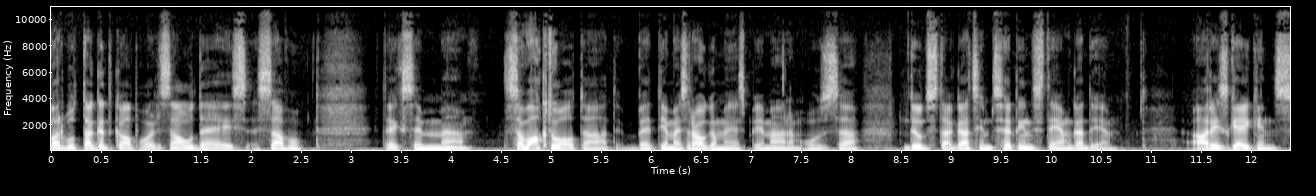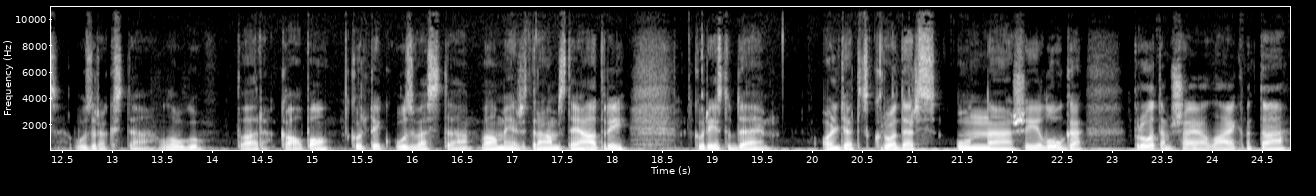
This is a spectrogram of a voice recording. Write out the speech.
Varbūt tagad kalpo ir zaudējis savu, teiksim, savu aktualitāti, bet, ja mēs raugamies piemēram uz 20. gadsimta 70. gadiem, Arijs Geikins uzraksta lūgu par kalpo, kur tiek uzvesta Valmieras drāmas teātrī, kur iestudē Oļģerts Kroders, un šī lūga Protams, šajā laikmetā,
